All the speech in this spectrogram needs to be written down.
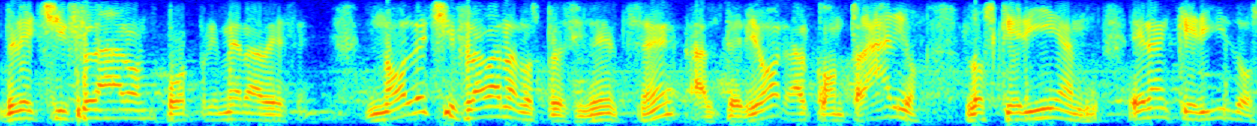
le chiflaron por primera vez. ¿eh? No le chiflaban a los presidentes, ¿eh? anterior, al contrario, los querían, eran queridos,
